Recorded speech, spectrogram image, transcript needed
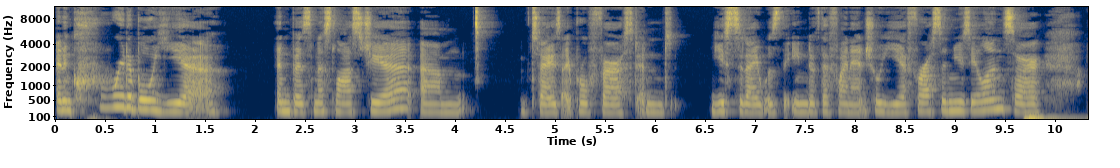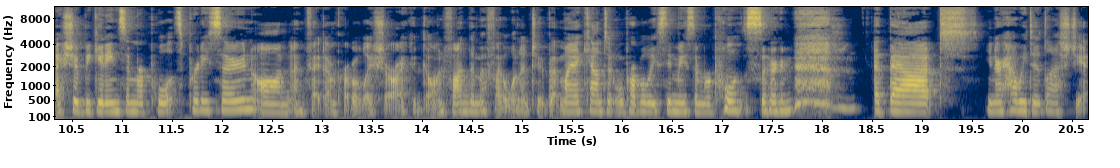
an incredible year in business last year. Um, today is April 1st and yesterday was the end of the financial year for us in New Zealand. So I should be getting some reports pretty soon on, in fact, I'm probably sure I could go and find them if I wanted to, but my accountant will probably send me some reports soon about, you know, how we did last year.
